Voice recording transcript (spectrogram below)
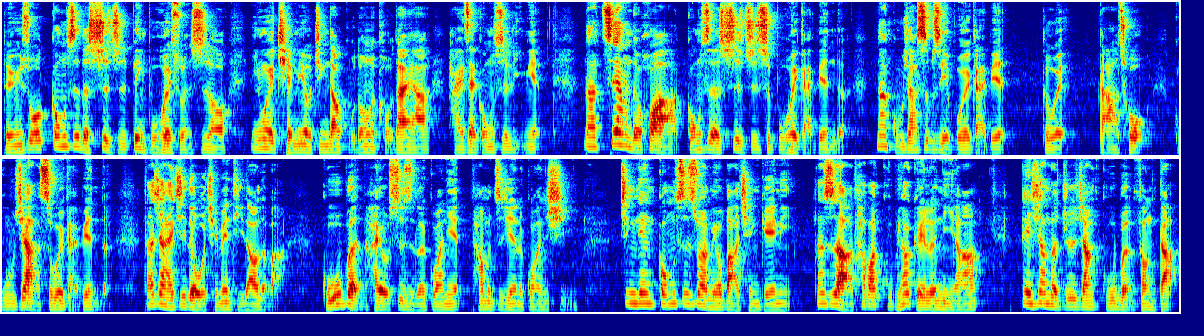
等于说公司的市值并不会损失哦，因为钱没有进到股东的口袋啊，还在公司里面。那这样的话，公司的市值是不会改变的，那股价是不是也不会改变？各位答错。股价是会改变的，大家还记得我前面提到的吧？股本还有市值的观念，它们之间的关系。今天公司虽然没有把钱给你，但是啊，他把股票给了你啊，变相的就是将股本放大。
